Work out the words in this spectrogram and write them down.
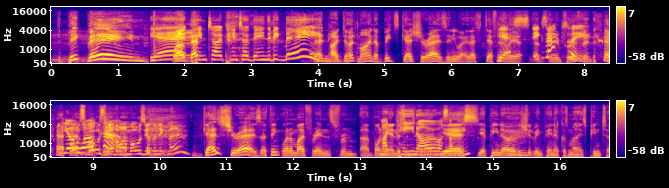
The Big Bean. Yeah, Well, that, Pinto, Pinto Bean, the Big that Bean. I don't mind. I beats Gaz Shiraz anyway. That's definitely yes, a, a, exactly. an improvement. You're what, was, welcome. what was the other one? What was the other nickname? Gaz Shiraz, I think one of my friends from uh, Bonnie Like Anderson's Pino band. or yes, something? yeah, Pino. It should have been Pino because my name's Pinto,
